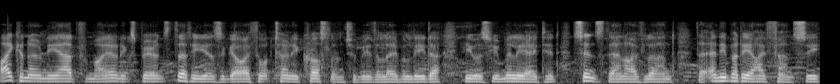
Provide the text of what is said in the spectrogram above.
I can only add from my own experience 30 years ago, I thought Tony Crosland should be the Labour leader. He was humiliated. Since then, I've learned that anybody I fancy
